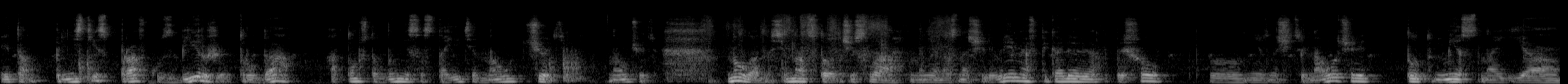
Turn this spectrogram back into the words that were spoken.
и там принести справку с биржи труда о том, что вы не состоите на учете. На учете. Ну ладно, 17 числа мне назначили время в Пикалеве. Пришел э, незначительная очередь. Тут местная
